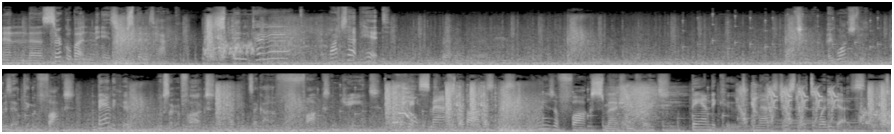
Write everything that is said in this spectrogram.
And the circle button is your spin attack. Spin attack! Watch that pit. I watched it. What is that thing? A fox? A bandicoot. Looks like a fox. It's like a fox in jeans. Okay, smash the boxes. Why is a fox smashing plates? Bandicoot. And that's just, it's what he does. It's a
